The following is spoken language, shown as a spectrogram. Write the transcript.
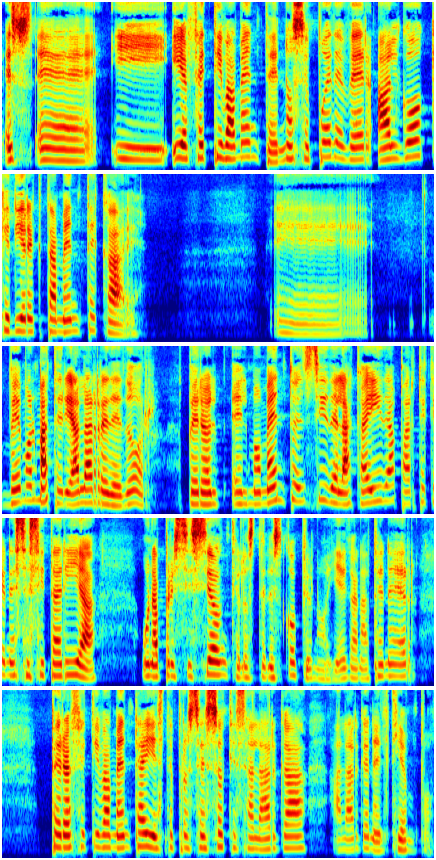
Es, eh, y, y efectivamente no se puede ver algo que directamente cae. Eh, vemos el material alrededor, pero el, el momento en sí de la caída, aparte que necesitaría una precisión que los telescopios no llegan a tener, pero efectivamente hay este proceso que se alarga, alarga en el tiempo.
